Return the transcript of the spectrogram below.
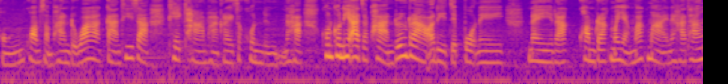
ของความสัมพันธ์ หรือว่าการที่จะเทคไทม์หาใครสักคนหนึ่งนะคะ คนคนนี้อาจจะผ่านเรื่องราวอดีตเจ็บปวดในในรักความรักมาอย่างมากมายนะคะ ทั้ง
